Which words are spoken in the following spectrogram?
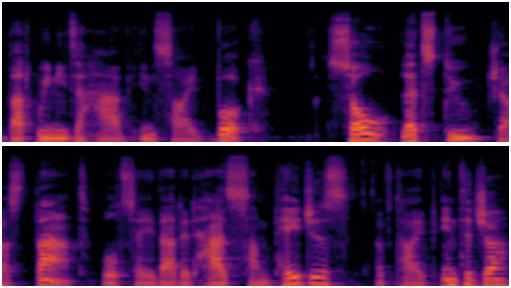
that we need to have inside book. So let's do just that. We'll say that it has some pages of type integer,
